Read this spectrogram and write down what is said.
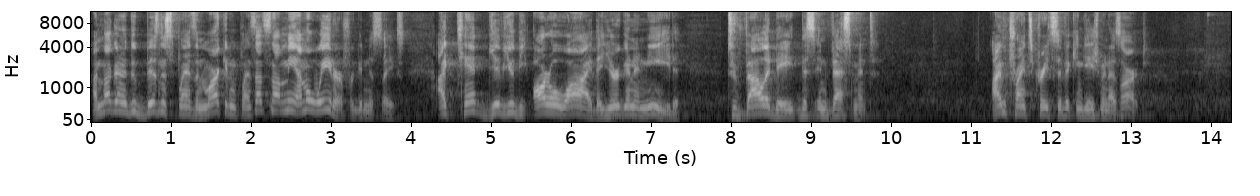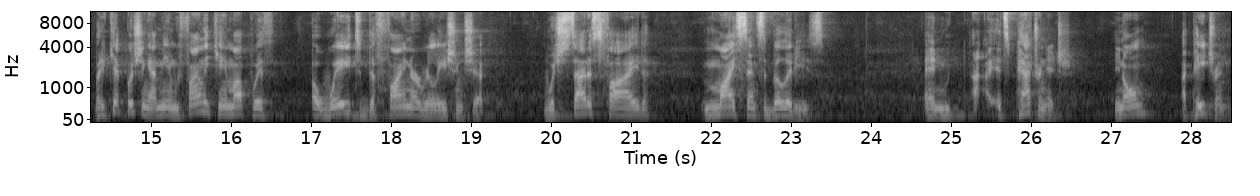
I'm not going to do business plans and marketing plans. That's not me. I'm a waiter, for goodness sakes. I can't give you the ROI that you're going to need to validate this investment. I'm trying to create civic engagement as art. But he kept pushing at me, and we finally came up with a way to define our relationship which satisfied my sensibilities. And we, I, it's patronage, you know, a patron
